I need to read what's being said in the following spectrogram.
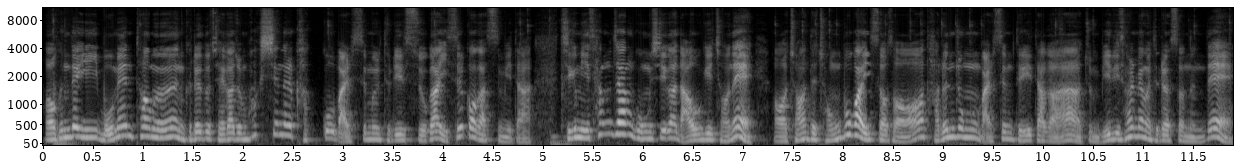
어, 근데 이 모멘텀은 그래도 제가 좀 확신을 갖고 말씀을 드릴 수가 있을 것 같습니다. 지금 이 상장 공시가 나오기 전에 어, 저한테 정보가 있어서 다른 종목 말씀드리다가 좀 미리 설명을 드렸었는데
